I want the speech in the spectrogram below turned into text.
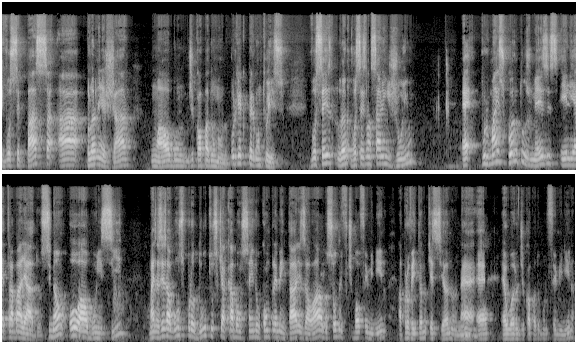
que você passa a planejar um álbum de Copa do Mundo? Por que, que eu pergunto isso? Vocês, vocês lançaram em junho é por mais quantos meses ele é trabalhado, se não o álbum em si, mas às vezes alguns produtos que acabam sendo complementares ao álbum sobre futebol feminino, aproveitando que esse ano né, uhum. é, é o ano de Copa do Mundo Feminino.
